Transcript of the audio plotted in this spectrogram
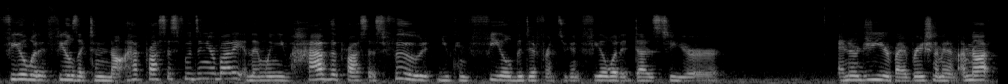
feel what it feels like to not have processed foods in your body. And then when you have the processed food, you can feel the difference. You can feel what it does to your energy, your vibration. I mean, I'm not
